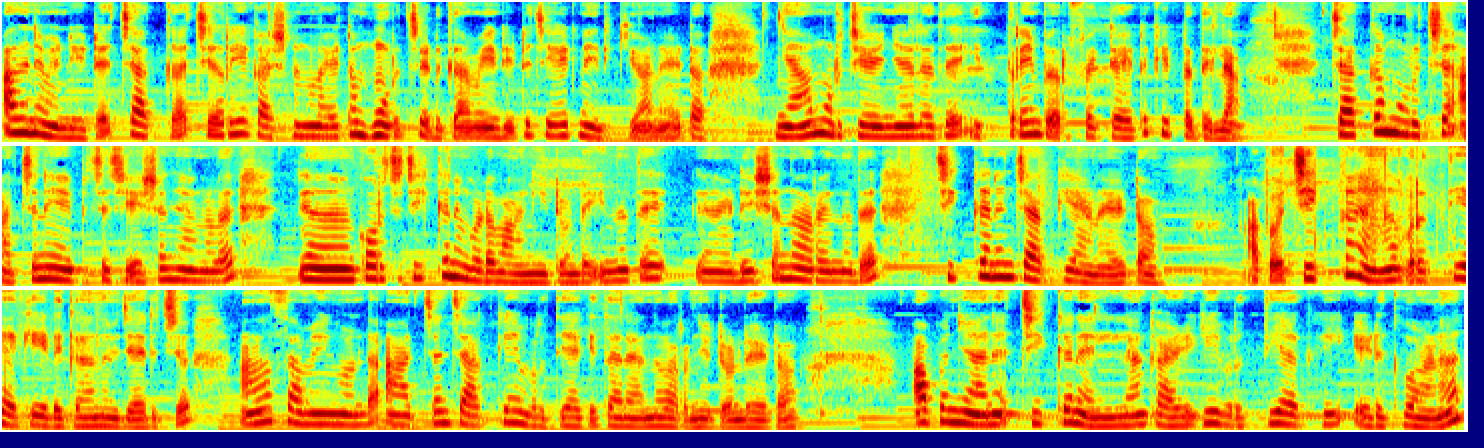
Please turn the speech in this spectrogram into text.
അതിന് വേണ്ടിയിട്ട് ചക്ക ചെറിയ കഷ്ണങ്ങളായിട്ട് മുറിച്ചെടുക്കാൻ വേണ്ടിയിട്ട് ചേട്ടനിരിക്കുകയാണ് കേട്ടോ. ഞാൻ മുറിച്ച് കഴിഞ്ഞാൽ അത് ഇത്രയും പെർഫെക്റ്റ് ആയിട്ട് കിട്ടത്തില്ല. ചക്ക മുറിച്ച് അച്ഛനെ ഏൽപ്പിച്ച ശേഷം ഞങ്ങൾ കുറച്ച് ചിക്കനും കൂടെ വാങ്ങിയിട്ടുണ്ട്. ഇന്നത്തെ ഡിഷ് എന്ന് പറയുന്നത് ചിക്കനും ചക്കയാണ് കേട്ടോ. അപ്പോൾ ചിക്കൻ അങ്ങ് വൃത്തിയാക്കി എടുക്കാമെന്ന് വിചാരിച്ചു. ആ സമയം കൊണ്ട് അച്ഛൻ ചക്കയും വൃത്തിയാക്കി തരാമെന്ന് പറഞ്ഞിട്ടുണ്ട് കേട്ടോ. അപ്പം ഞാൻ ചിക്കൻ എല്ലാം കഴുകി വൃത്തിയാക്കി എടുക്കുവാണ്.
